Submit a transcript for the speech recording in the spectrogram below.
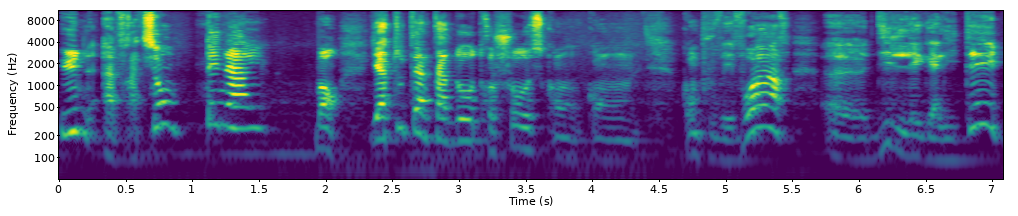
une infraction pénale. Bon, il y a tout un tas d'autres choses qu'on pouvait voir, euh, d'illégalité,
